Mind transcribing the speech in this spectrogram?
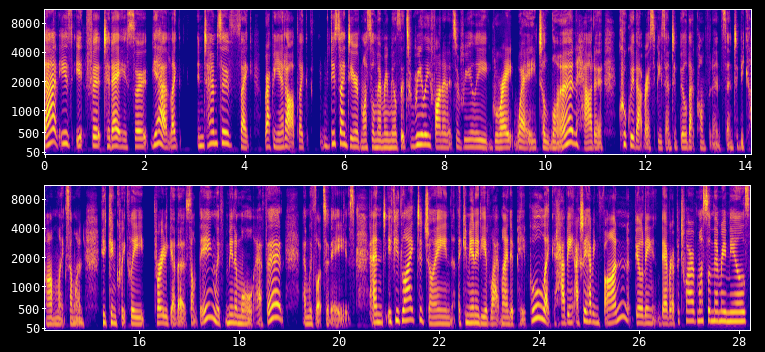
that is it for today. So, yeah, like in terms of like wrapping it up, like this idea of muscle memory meals, it's really fun and it's a really great way to learn how to cook without recipes and to build that confidence and to become like someone who can quickly throw together something with minimal effort and with lots of ease. And if you'd like to join a community of like minded people, like having actually having fun building their repertoire of muscle memory meals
